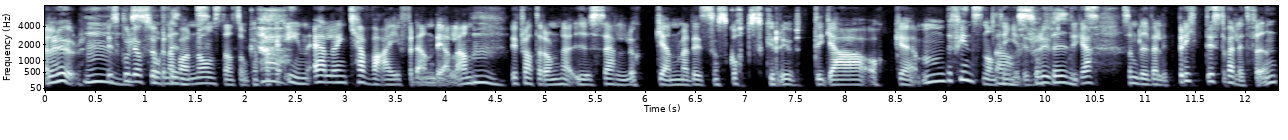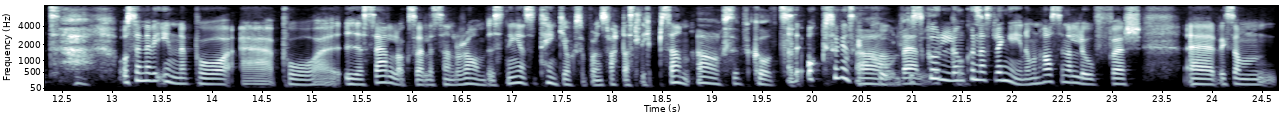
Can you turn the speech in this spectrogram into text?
Eller hur? Mm, det skulle också kunna fint. vara någonstans som kan plocka in. Eller en kavaj för den delen. Mm. Vi pratade om den här YSL-looken med det liksom skottskrutiga och eh, mm, det finns någonting ja, i det rutiga fint. som blir väldigt brittiskt och väldigt fint. Och sen är vi inne på, eh, på YSL också, eller Saint Laurent-visningen, så tänker jag också på den svarta slipsen. Ja, supercoolt. Ja, det är också ganska ja, coolt. Det skulle hon kunna slänga in om hon har sina loafers. Eh, liksom,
